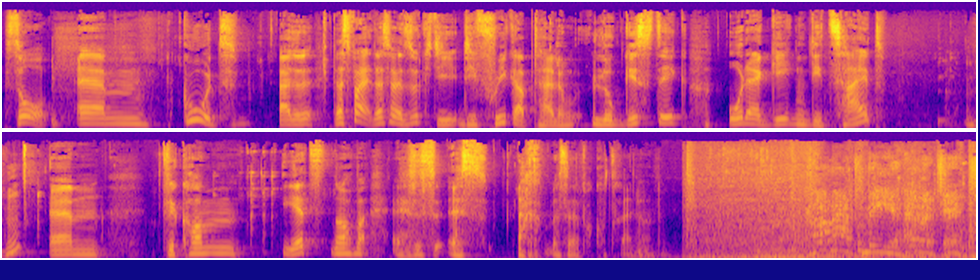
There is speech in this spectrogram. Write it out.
so, ähm, gut. Also das war, das war jetzt wirklich die, die Freak-Abteilung Logistik oder gegen die Zeit. Ähm, wir kommen jetzt noch mal. Es ist es. Ach, lass einfach kurz reinhören. Come at me, heretics!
